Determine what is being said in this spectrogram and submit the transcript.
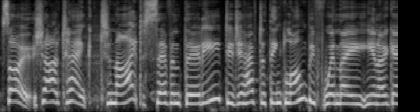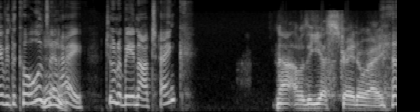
So Shark Tank tonight, seven thirty. Did you have to think long before when they you know gave you the call and said, "Hey, do you want to be in our tank?" Nah, I was a yes straight away.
